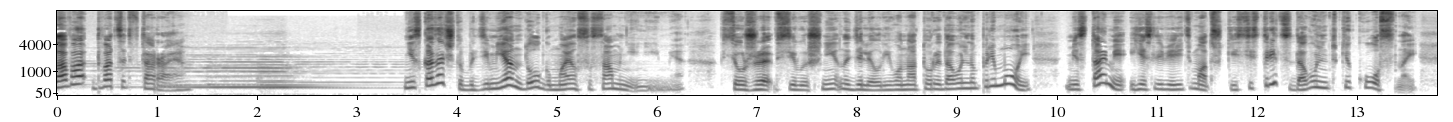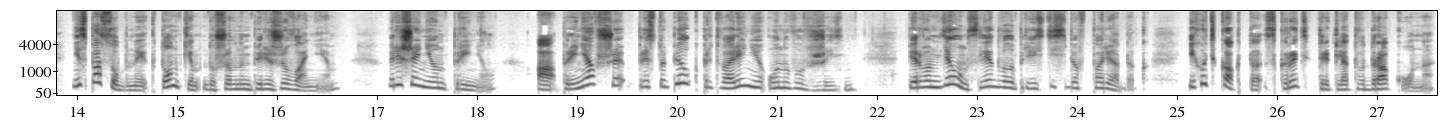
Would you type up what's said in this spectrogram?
Глава 22. Не сказать, чтобы Демьян долго маялся сомнениями. Все же Всевышний наделил его натурой довольно прямой, местами, если верить матушке и сестрице, довольно-таки костной, неспособной к тонким душевным переживаниям. Решение он принял, а принявший приступил к притворению оного в жизнь. Первым делом следовало привести себя в порядок и хоть как-то скрыть треклятого дракона,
